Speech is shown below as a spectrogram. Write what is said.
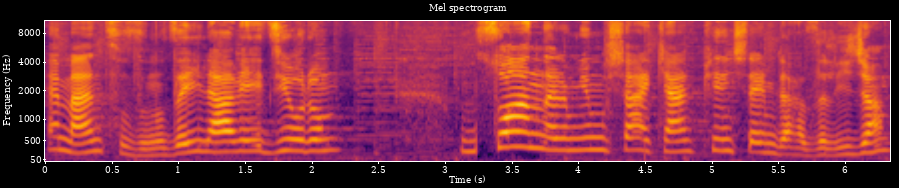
Hemen tuzunu da ilave ediyorum. Soğanlarım yumuşarken pirinçlerimi de hazırlayacağım.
